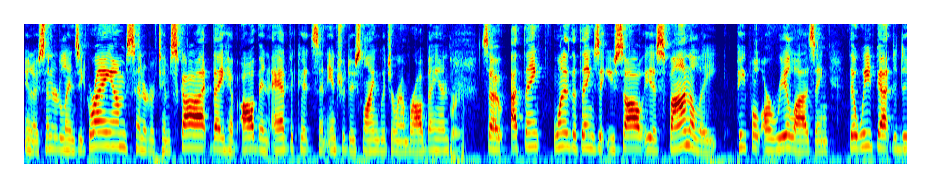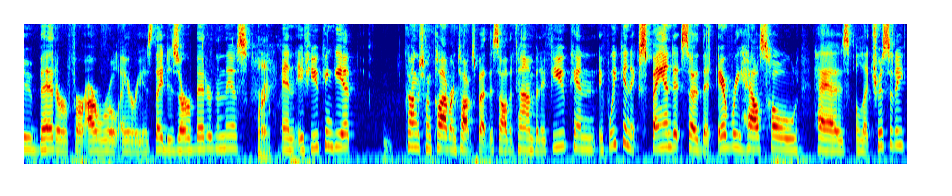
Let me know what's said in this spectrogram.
you know, Senator Lindsey Graham, Senator Tim Scott, they have all been advocates and introduced language around broadband. Right. So I think one of the things that you saw is finally people are realizing that we've got to do better for our rural areas. They deserve better than this. Right. And if you can get Congressman Clyburn talks about this all the time, but if you can if we can expand it so that every household has electricity,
